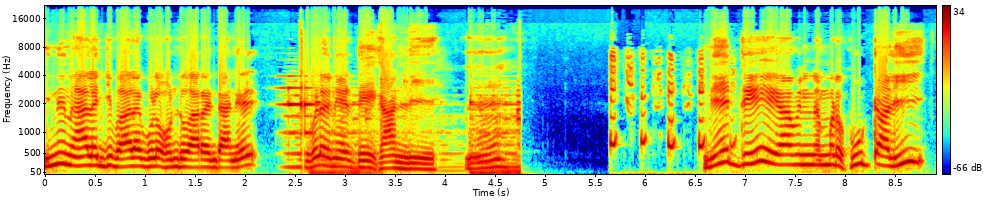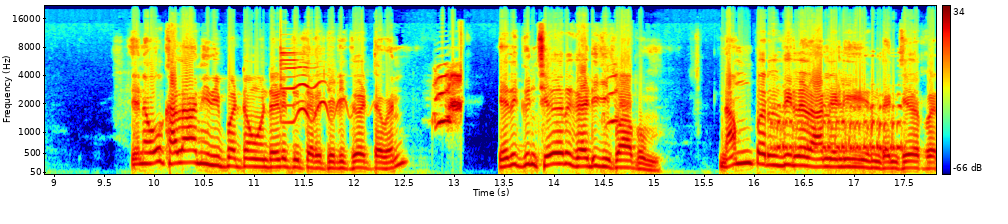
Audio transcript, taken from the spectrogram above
இன்னும் நாலஞ்சு வாழைக்குள்ள கொண்டு வரேன்டானே இவ்வளவு நேரத்துக்கு காணலி நேற்று அவன் நம்மட கூட்டாளி என்னவோ கலாநிதி பட்டம் ஒன்று எடுத்து தர சொல்லி கேட்டவன் எதுக்கும் சேரு கடிக்கு பார்ப்போம் நம்பர் இதில் நான் எழுதியிருந்தேன் சேர்ற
